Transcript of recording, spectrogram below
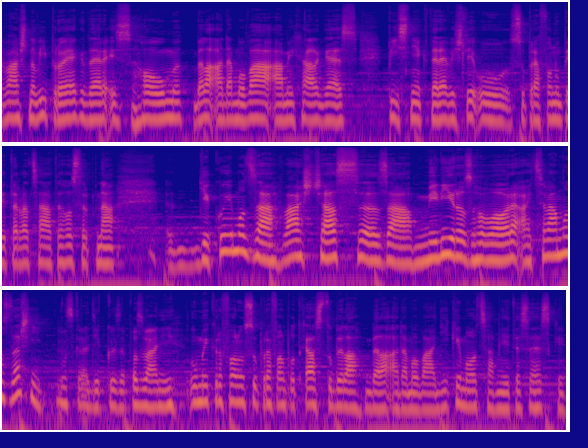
váš nový projekt There is Home, Bela Adamová a Michal Ges, písně, které vyšly u Suprafonu 25. srpna. Děkuji moc za váš čas, za milý rozhovor, ať se vám moc daří. Moc krát děkuji za pozvání. U mikrofonu Suprafon podcastu byla Bela Adamová. Díky moc a mějte se hezky.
